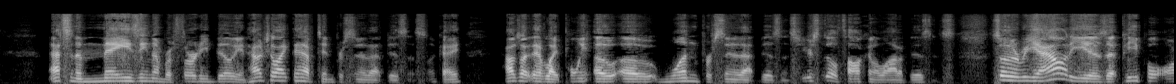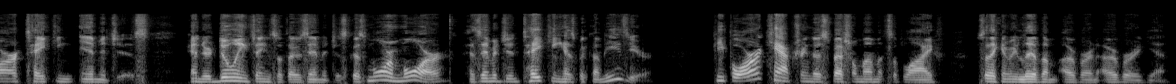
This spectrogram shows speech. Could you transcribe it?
that's an amazing number, 30 billion. How'd you like to have 10% of that business? Okay, how'd you like to have like 0.001% of that business? You're still talking a lot of business. So the reality is that people are taking images and they're doing things with those images because more and more, as image taking has become easier, people are capturing those special moments of life so they can relive them over and over again.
